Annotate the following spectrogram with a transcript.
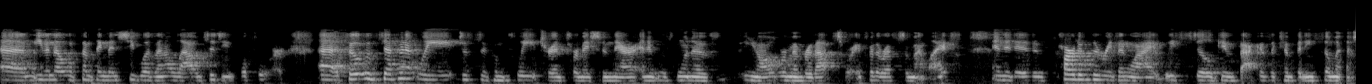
um, even though it was something that she wasn't allowed to do before. Uh, so it was definitely just a complete transformation there, and it was one of you know I'll remember that story for the rest of my life, and it is part of the reason why we still give back as a company so much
